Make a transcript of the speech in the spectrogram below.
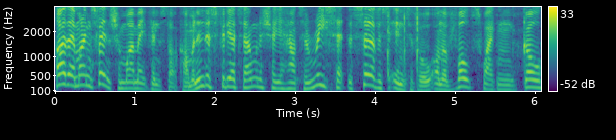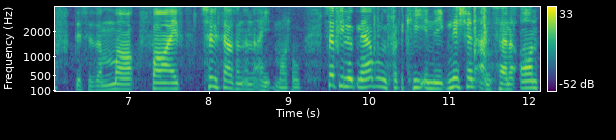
Hi there, my name's Vince from mymatevince.com and in this video today I'm going to show you how to reset the service interval on a Volkswagen Golf. This is a Mark V 2008 model. So if you look now, when we put the key in the ignition and turn it on,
